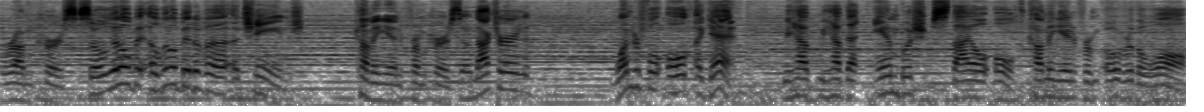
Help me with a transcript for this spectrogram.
from Curse. So a little bit a little bit of a, a change coming in from Curse. So Nocturne wonderful ult again. We have we have that ambush style ult coming in from over the wall.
